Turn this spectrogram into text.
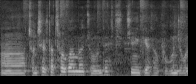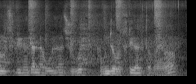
어, 전체를 다 철거하면 좋은데 집주인께서 부분적으로만 수리를 해달라고 해가지고 부분적으로 수리가 들어가요.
